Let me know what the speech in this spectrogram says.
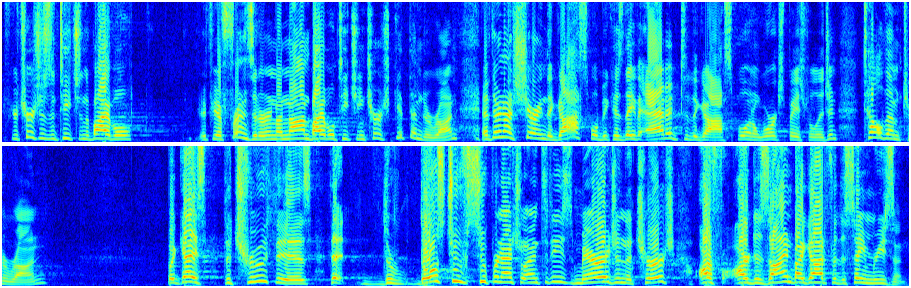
If your church isn't teaching the Bible, if you have friends that are in a non Bible teaching church, get them to run. If they're not sharing the gospel because they've added to the gospel in a works based religion, tell them to run. But, guys, the truth is that the, those two supernatural entities, marriage and the church, are, are designed by God for the same reason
